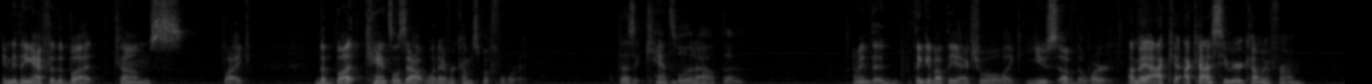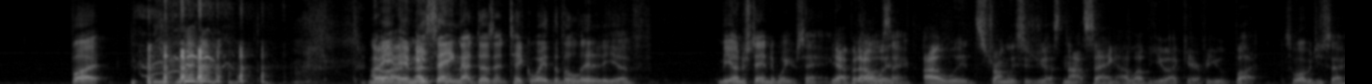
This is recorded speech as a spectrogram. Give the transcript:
Anything after the but comes like the but cancels out whatever comes before it. does it cancel it out though? I mean, the, think about the actual like use of the word. I mean, I, ca- I kind of see where you're coming from. But No, I mean, I- and me I- saying that doesn't take away the validity of me understanding what you're saying. Yeah, but I would. I would strongly suggest not saying I love you, I care for you, but So what would you say?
